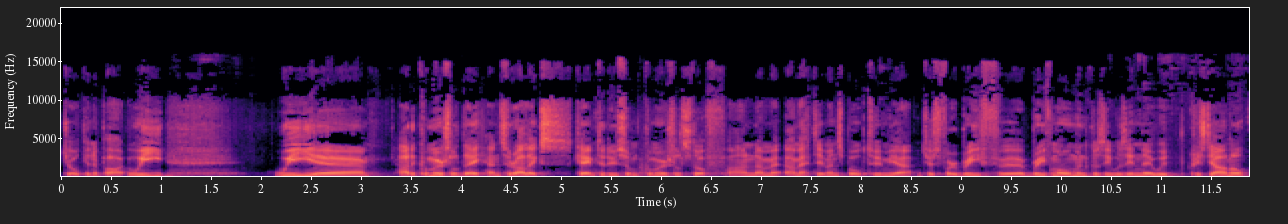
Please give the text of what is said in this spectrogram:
joking apart, we we uh, had a commercial day, and Sir Alex came to do some commercial stuff, and I met, I met him and spoke to him, yeah, just for a brief uh, brief moment because he was in there with Cristiano,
